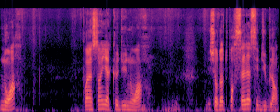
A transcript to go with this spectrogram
noir. Pour l'instant, il n'y a que du noir. Et sur d'autres parcelles, c'est du blanc.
